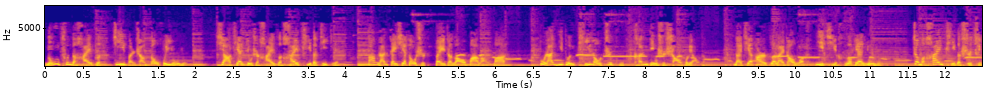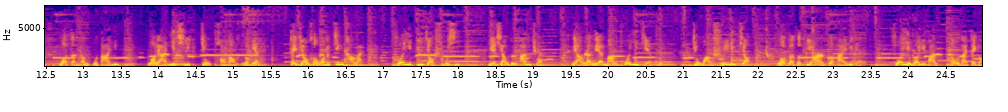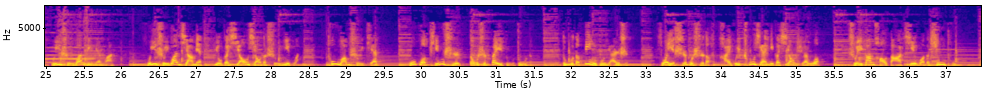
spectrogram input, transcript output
农村的孩子基本上都会游泳，夏天就是孩子嗨皮的季节。当然，这些都是背着老爸老妈的，不然一顿皮肉之苦肯定是少不了的。那天二哥来找我一起河边游泳，这么嗨皮的事情我怎能不答应？我俩一起就跑到河边，这条河我们经常来，所以比较熟悉，也相对安全。两人连忙脱衣解裤，就往水里跳。我个子比二哥矮一点，所以我一般都在这个回水湾里面玩。回水湾下面有个小小的水泥管，通往水田。不过平时都是被堵住的，堵得并不严实，所以时不时的还会出现一个小漩涡，水刚好打起我的胸脯，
